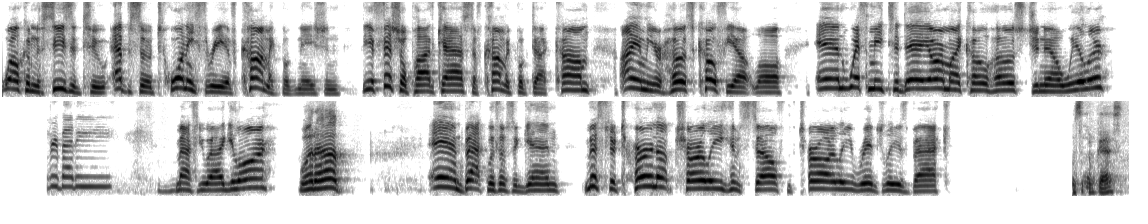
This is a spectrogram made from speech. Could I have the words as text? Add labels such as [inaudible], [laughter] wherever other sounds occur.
Welcome to season two, episode 23 of Comic Book Nation, the official podcast of comicbook.com. I am your host, Kofi Outlaw, and with me today are my co hosts, Janelle Wheeler, everybody. Matthew Aguilar, What up? and back with us again, Mr. Turn Up Charlie himself. Charlie Ridgely is back. What's up, guys?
